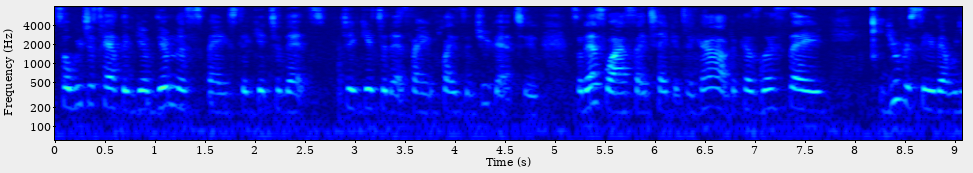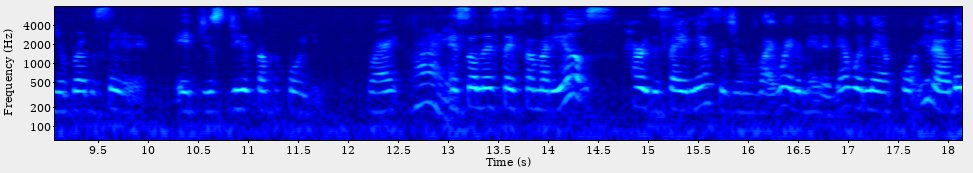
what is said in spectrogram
So we just have to give them the space to get to that to get to that same place that you got to. So that's why I say take it to God because let's say you received that when your brother said it. It just did something for you, right? Right. And so let's say somebody else heard the same message and was like, wait a minute, that wasn't that important. You know, they,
